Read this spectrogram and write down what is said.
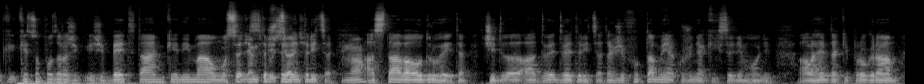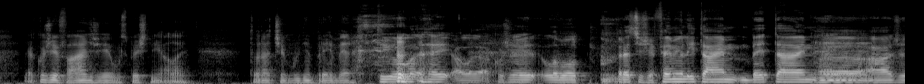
ke- keď som pozeral, že, že bedtime, kedy má, on má 7:30. 7.30 No. a stáva o druhej, tak, či dva- a 2.30, takže furt tam je akože nejakých 7 hodín. Ale hen taký program, akože je fajn, že je úspešný, ale to radšej budem priemer. Ty hej, ale akože, lebo presne, že family time, bedtime Hej, eh, hej. a že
